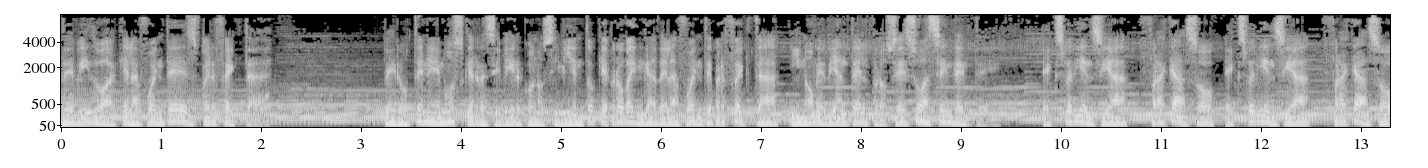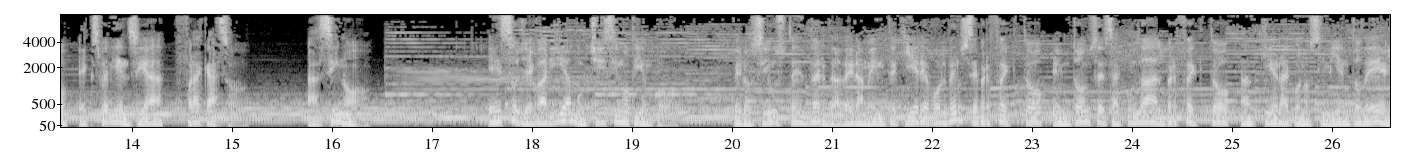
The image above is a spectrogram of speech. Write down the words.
debido a que la fuente es perfecta. Pero tenemos que recibir conocimiento que provenga de la fuente perfecta, y no mediante el proceso ascendente. Experiencia, fracaso, experiencia, fracaso, experiencia, fracaso. Así no. Eso llevaría muchísimo tiempo. Pero si usted verdaderamente quiere volverse perfecto, entonces acuda al perfecto, adquiera conocimiento de él,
